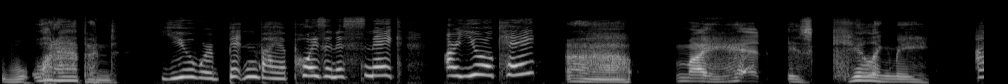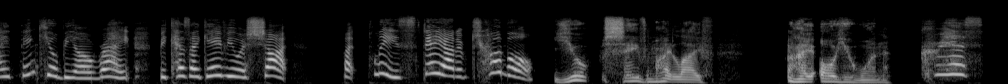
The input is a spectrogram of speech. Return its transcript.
W- what happened? You were bitten by a poisonous snake. Are you okay? Ah, my head is killing me. I think you'll be all right because I gave you a shot. But please stay out of trouble. You saved my life. I owe you one. Chris,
